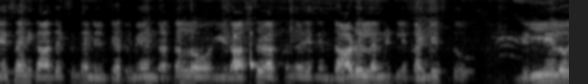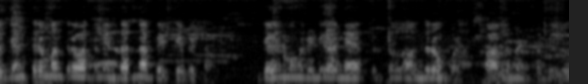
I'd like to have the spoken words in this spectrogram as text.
దేశానికి ఆదర్శంగా నిలిచారు. మేము గతంలో ఈ రాష్ట్ర వ్యాప్తంగా జరిగిన దాడులన్నింటినీ ఖండిస్తూ ఢిల్లీలో జంతర మంత్ర వద్ద మేము ధర్నా పెట్టి జగన్మోహన్ రెడ్డి గారి నేతృత్వంలో అందరం కూడా పార్లమెంట్ సభ్యులు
